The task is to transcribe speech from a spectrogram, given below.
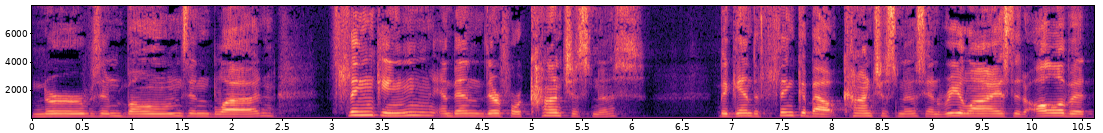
nerves and bones and blood, thinking, and then therefore consciousness. Began to think about consciousness and realized that all of it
